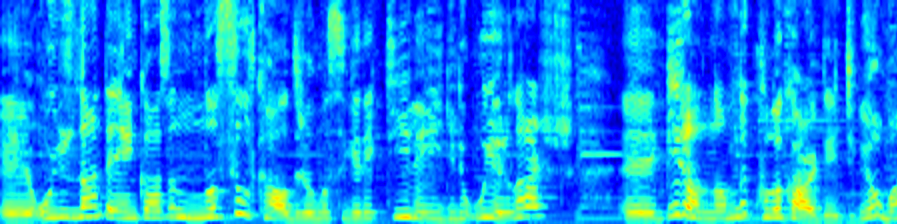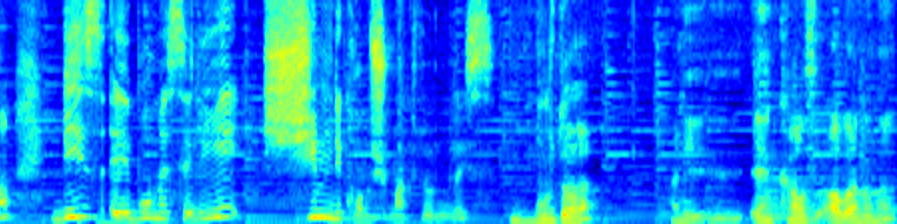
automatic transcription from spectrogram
E, o yüzden de enkazın nasıl kaldırılması gerektiğiyle ilgili uyarılar e, bir anlamda kulak ardı ediliyor ama biz e, bu meseleyi şimdi konuşmak zorundayız. Burada hani enkaz alanını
